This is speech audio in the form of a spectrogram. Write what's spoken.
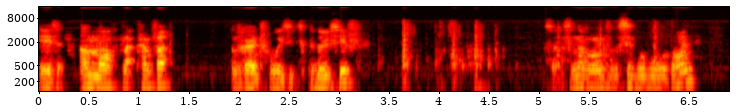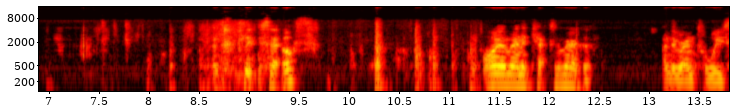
is Unmasked Black Panther. I'm going towards exclusive. So that's another one for the Civil War line. And to complete the set off, Iron Man and Captain America Underground Toys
